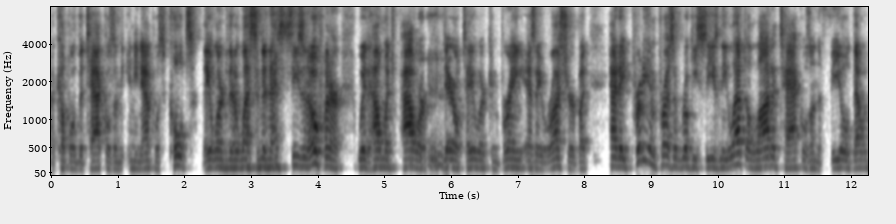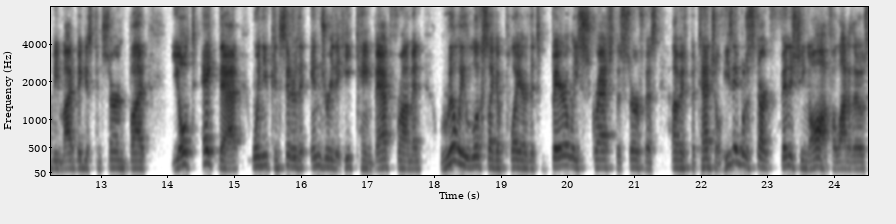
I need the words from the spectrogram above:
a couple of the tackles on the Indianapolis Colts. They learned their lesson in that season opener with how much power Darrell Taylor can bring as a rusher, but had a pretty impressive rookie season. He left a lot of tackles on the field. That would be my biggest concern, but you'll take that when you consider the injury that he came back from. And really looks like a player that's barely scratched the surface of his potential. He's able to start finishing off a lot of those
